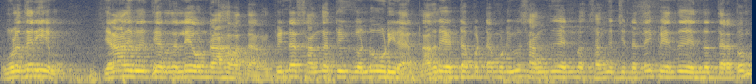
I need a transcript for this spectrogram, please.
உங்களுக்கு தெரியும் ஜனாதிபதி தேர்தலிலே ஒன்றாக வந்தார்கள். பின்னர் சங்க தூக்கி கொண்டு ஓடினார்கள் அதில் எட்டப்பட்ட முடிவு சங்கு என்ப சங்கு சின்னத்தை பேர்ந்து எந்த தரப்பும்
